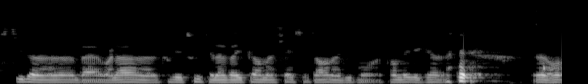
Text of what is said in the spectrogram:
style euh, bah, voilà euh, tous les trucs, la Viper, machin, etc. On a dit bon, attendez les gars, euh,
